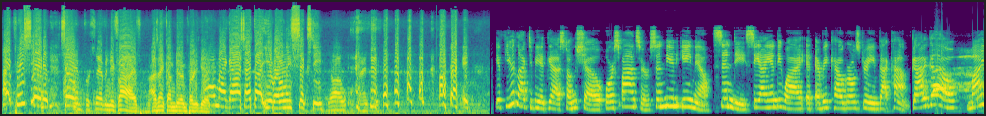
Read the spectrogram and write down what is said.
I appreciate it. So, I am for 75. I think I'm doing pretty good. oh my gosh, I thought you were only 60. Oh, thank you. All right. If you'd like to be a guest on the show or a sponsor, send me an email, Cindy, C-I-N-D-Y, at everycowgirlsdream.com. Gotta go. My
